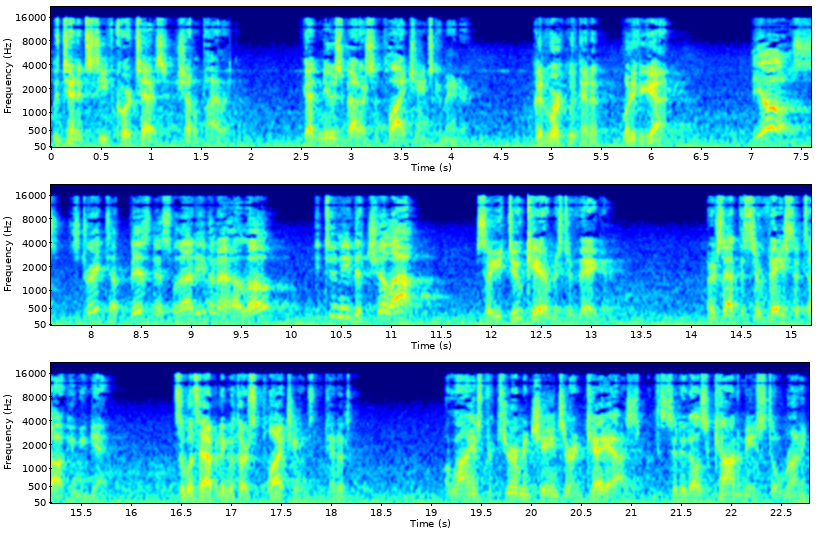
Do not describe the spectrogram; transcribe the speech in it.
Lieutenant Steve Cortez, shuttle pilot. Got news about our supply chains, Commander. Good work, Lieutenant. What have you got? Dios, straight to business without even a hello? You two need to chill out. So you do care, Mr. Vega? Or is that the Cerveza talking again? So what's happening with our supply chains, Lieutenant? Alliance procurement chains are in chaos, but the Citadel's economy is still running.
